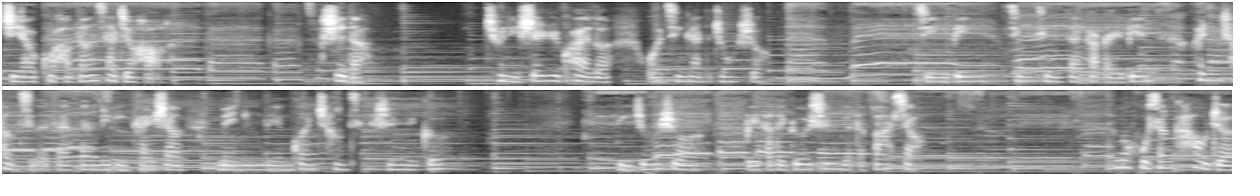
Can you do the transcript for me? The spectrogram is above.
只要过好当下就好了。是的，祝你生日快乐，我亲爱的钟硕。金一彬静静在他耳边哼唱起了在翻媒平台上没能连贯唱起的生日歌。李钟硕被他的歌声惹得发笑。他们互相靠着，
